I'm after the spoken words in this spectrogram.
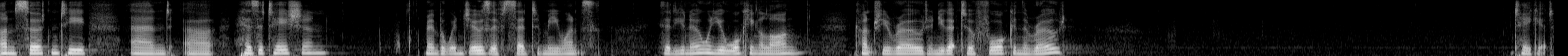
uncertainty, and uh, hesitation. Remember when Joseph said to me once, he said, You know, when you're walking along country road and you get to a fork in the road, take it.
